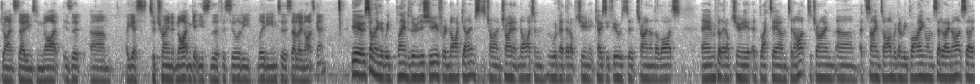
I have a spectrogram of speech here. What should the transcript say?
Giant Stadium tonight. Is it, um, I guess, to train at night and get used to the facility leading into Saturday night's game? Yeah, it was something that we'd planned to do this year for night games to try and train at night, and we would have had that opportunity at Casey Fields to train under lights. And we've got that opportunity at, at Blacktown tonight to train um, at the same time. We're going to be playing on Saturday night, so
